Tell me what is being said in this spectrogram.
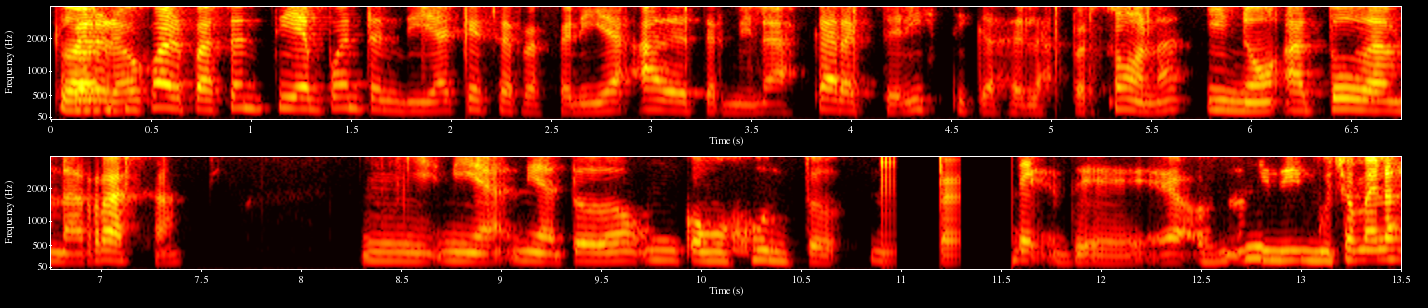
Pero luego con el paso en tiempo entendía que se refería a determinadas características de las personas y no a toda una raza, ni, ni, a, ni a, todo un conjunto de, ni mucho menos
